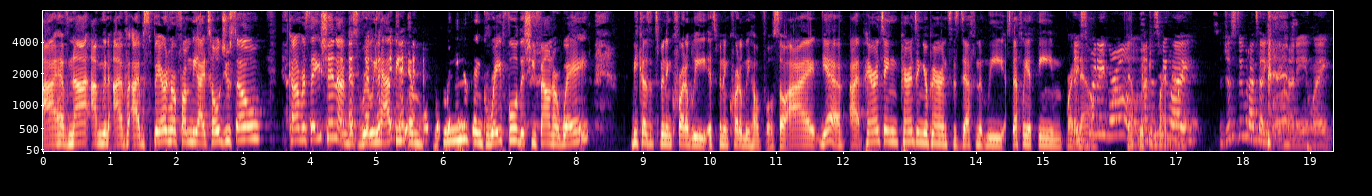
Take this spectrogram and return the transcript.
I have not. I'm gonna. I've I've spared her from the "I told you so" conversation. I'm just really happy and pleased and grateful that she found her way because it's been incredibly it's been incredibly helpful. So I yeah, I, parenting parenting your parents is definitely it's definitely a theme right they now. Swear they grown. I just right be like, now. just do what I tell you to do, honey. Like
